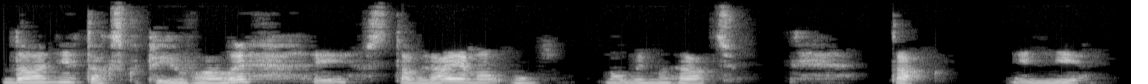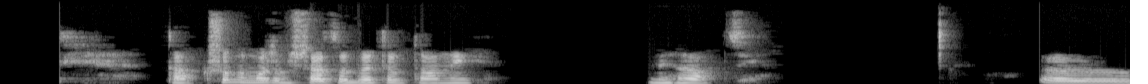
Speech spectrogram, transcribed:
Дані так скопіювали і вставляємо у нову міграцію. Так, є. Так, що ми можемо ще зробити в даній міграції? Е,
